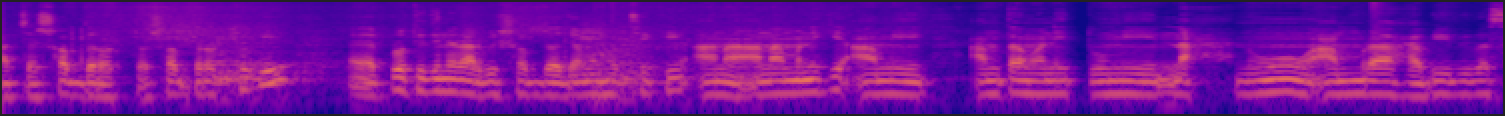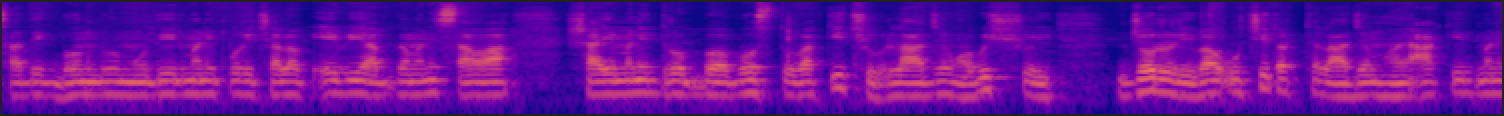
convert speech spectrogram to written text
আচ্ছা শব্দের অর্থ। শব্দের অর্থ কি? প্রতিদিনের আরবি শব্দ, যেমন হচ্ছে কি, আনা। আনা মানে কি, আমি আন্তা মানে তুমি, নাহনু, আমরা, হাবিবি বা সাদিক, বন্ধু, মুদির মানে পরিচালক, এবি আবগা মানে সাওয়া সাই মানে দ্রব্য, বস্তু বা কিছু লাজেম অবশ্যই জরুরি বা উচিত অর্থে লাজেম হয়। আকিদ মানে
